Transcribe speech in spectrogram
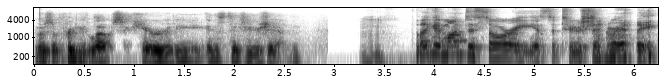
It was a pretty low security institution. like a Montessori institution, really.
